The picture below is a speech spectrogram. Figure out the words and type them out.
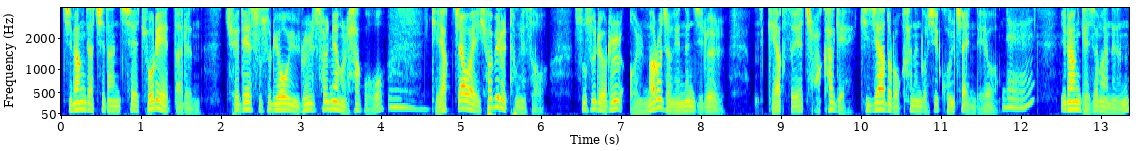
지방자치단체 조례에 따른 최대 수수료율을 설명을 하고 음, 계약자와의 협의를 통해서 수수료를 얼마로 정했는지를 계약서에 정확하게 기재하도록 하는 것이 골자인데요. 네, 이러한 개정안은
